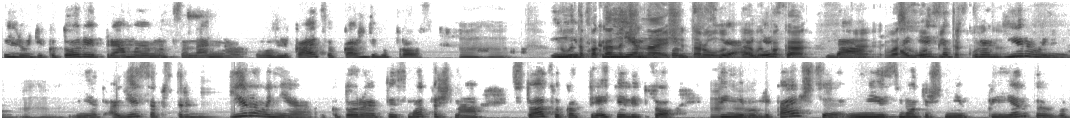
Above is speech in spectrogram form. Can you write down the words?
и люди, которые прямо эмоционально вовлекаются в каждый вопрос. Угу. ну, это пока начинающий таролог, да? А Вы есть, пока да, э, у вас а хобби есть абстрагирование. Такое, да? Угу. Нет, а есть абстрагирование, которое ты смотришь на ситуацию как третье лицо. Угу. Ты не вовлекаешься, не смотришь ни клиента, вот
